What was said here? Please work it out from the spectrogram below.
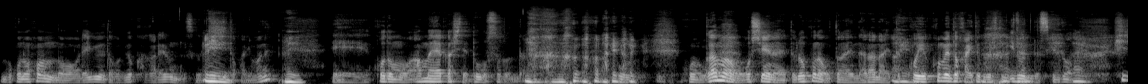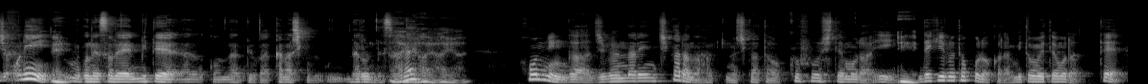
僕の本のレビューとかよく書かれるんですけど、ええ記事とかにもね、はい。えー子供を甘やかしてどうするんだろう はいはい。この我慢を教えないとろくな大人にならないとはい、こういうコメント書いてくる人いるんですけど、はい。非常にええ僕ね、それ見て、こうなんていうか悲しくなるんですよね。はいはいはいはい。本人が自分なりに力の発揮の仕方を工夫してもらい、ええできるところから認めてもらって、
